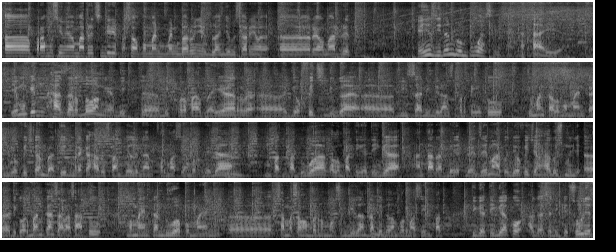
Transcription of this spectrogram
uh, pramusimnya Madrid sendiri sama pemain-pemain barunya belanja besarnya uh, Real Madrid, kayaknya Zidane belum puas gitu. iya. Ya mungkin Hazard doang ya big uh, big profile player, uh, Jovic juga uh, bisa dibilang seperti itu. Cuman kalau memainkan Jovic kan berarti mereka harus tampil dengan formasi yang berbeda, hmm. 4-4-2, kalau 4-3-3 antara Benzema atau Jovic yang harus uh, dikorbankan salah satu memainkan dua pemain sama-sama uh, bernomor 9 hmm. tapi dalam formasi 4-3-3 kok agak sedikit sulit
